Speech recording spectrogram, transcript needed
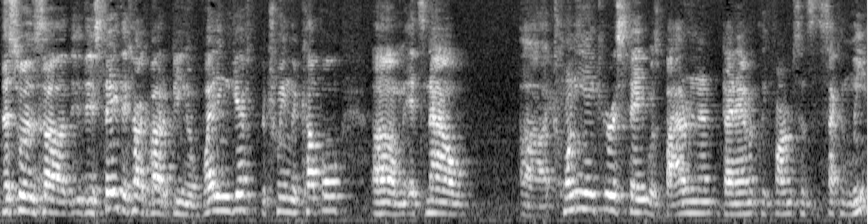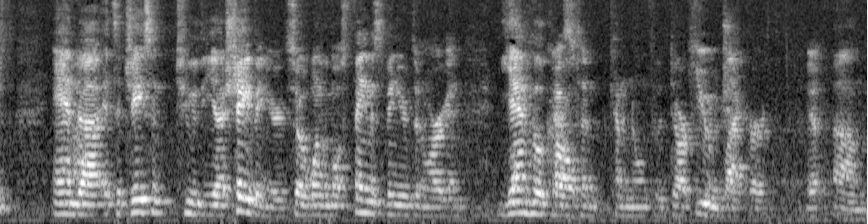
This was uh, the, the estate. They talk about it being a wedding gift between the couple. Um, it's now uh, a 20 acre estate was biodynamically farmed since the second leaf, and uh, it's adjacent to the uh, Shea Vineyard, so one of the most famous vineyards in Oregon. Yamhill Carlton, kind of known for the dark Huge. black earth. Yep. Um,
